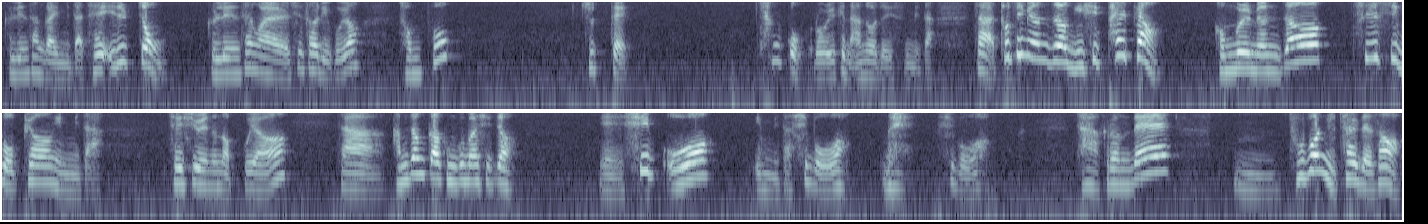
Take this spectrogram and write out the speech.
근린상가입니다. 제1종 근린 생활 시설이고요. 전폭, 주택, 창고로 이렇게 나누어져 있습니다. 자, 토지 면적 28평, 건물 면적 75평입니다. 제시외는 없고요. 자, 감정가 궁금하시죠? 예, 15억입니다. 15억. 네, 15억. 자, 그런데 음, 두 번 유찰돼서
